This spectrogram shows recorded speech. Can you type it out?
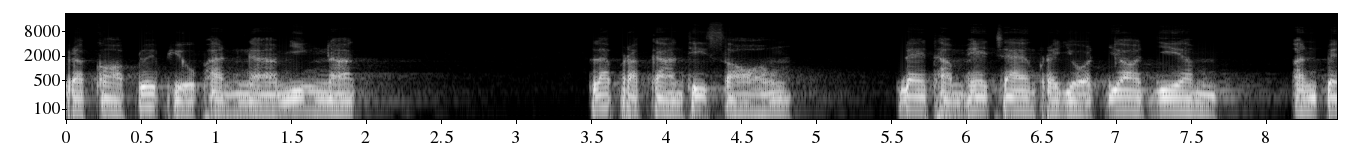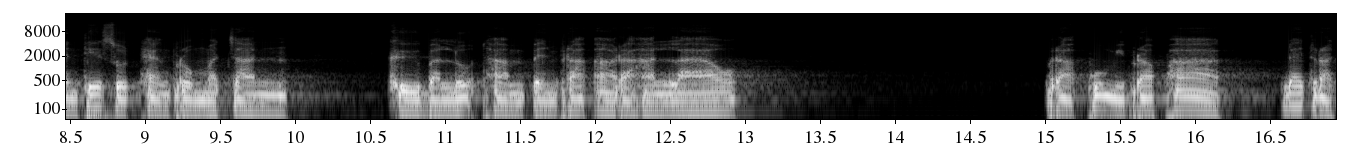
ประกอบด้วยผิวพรรณงามยิ่งนัก และประการที่สอง ได้ทำให้แจ้งประโยชน์ยอดเยี่ยม อันเป็นที่สุดแห่งพรหมจรรย์คือบรรลุธรรมเป็นพระอรหันต์แล้ว พระผู้มีพระภาคได้ตรัส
